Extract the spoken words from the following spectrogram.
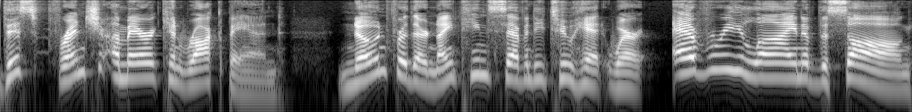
This French American rock band, known for their 1972 hit where every line of the song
